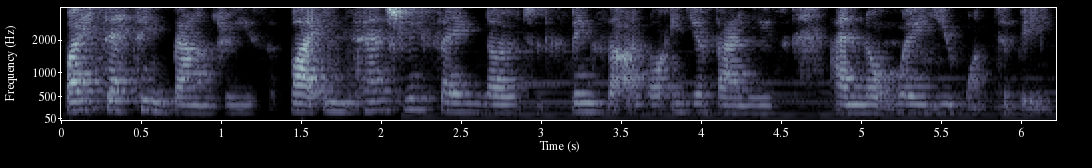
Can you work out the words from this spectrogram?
By setting boundaries, by intentionally saying no to the things that are not in your values and not where you want to be.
